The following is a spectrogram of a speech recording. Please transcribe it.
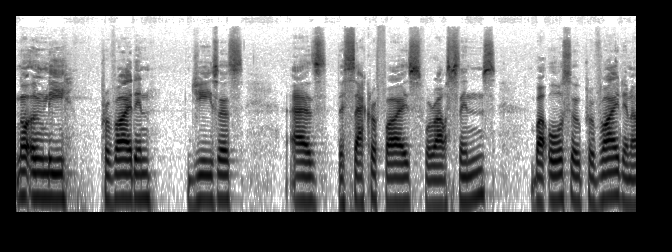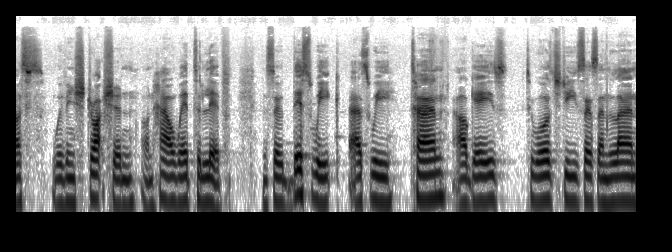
not only providing Jesus as the sacrifice for our sins, but also providing us with instruction on how we're to live. And so this week, as we turn our gaze towards Jesus and learn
